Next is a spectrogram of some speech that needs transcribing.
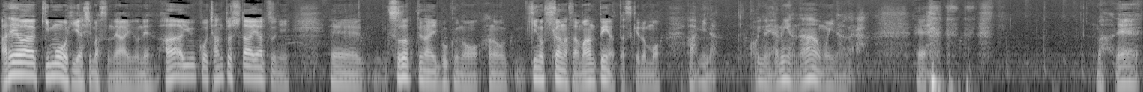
あれは肝を冷やしますね、ああいうのね。ああいうこう、ちゃんとしたやつに、えー育ってない僕の、あの、気の利かなさ満点やったんですけども、あ、みんな、こういうのやるんやな、思いながら。えー まあね。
